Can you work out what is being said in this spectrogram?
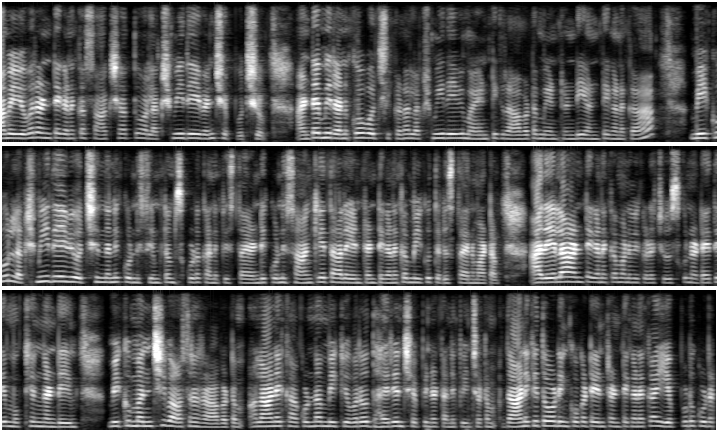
ఆమె ఎవరంటే కనుక సాక్షాత్తు ఆ లక్ష్మీదేవి అని చెప్పొచ్చు. అంటే మీరు అనుకోవచ్చు ఇక్కడ లక్ష్మీదేవి మా ఇంటికి రావటం ఏంటండి అంటే కనుక మీకు లక్ష్మీదేవి వచ్చిందని కొన్ని సిమ్టమ్స్ కూడా కనిపిస్తాయండి. కొన్ని సాంకేతాలు ఏంటంటే కనుక మీకు తెలుస్తాయన్నమాట. అది ఎలా అంటే కనుక మనం ఇక్కడ చూసుకున్నట్టయితే ముఖ్యంగా అండి మీకు మంచి వాసన రావటం. అలానే కాకుండా మీకు ఎవరో ధైర్యం చెప్పినట్టు అనిపించటం. దానికి తోడు ఇంకొకటి ఏంటంటే కనుక ఎప్పుడు కూడా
